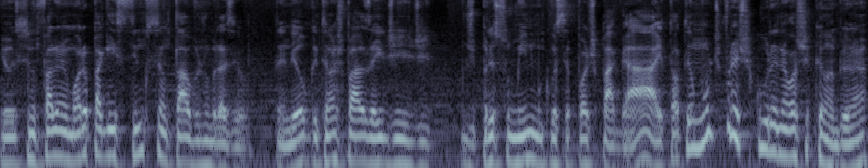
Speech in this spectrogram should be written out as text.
eu, se não falha a memória, eu paguei cinco centavos no Brasil. Entendeu? Porque tem umas paradas aí de, de de preço mínimo que você pode pagar e tal. Tem um monte de frescura negócio de câmbio, né?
